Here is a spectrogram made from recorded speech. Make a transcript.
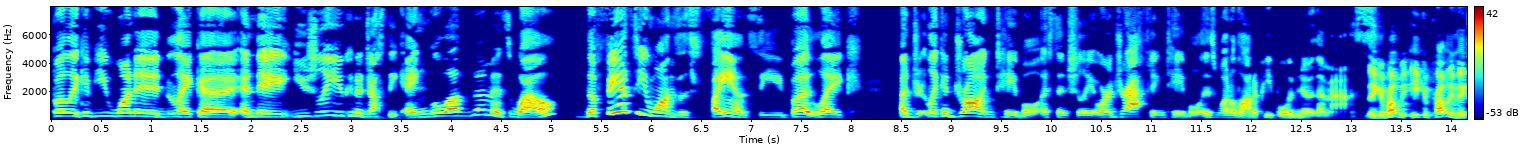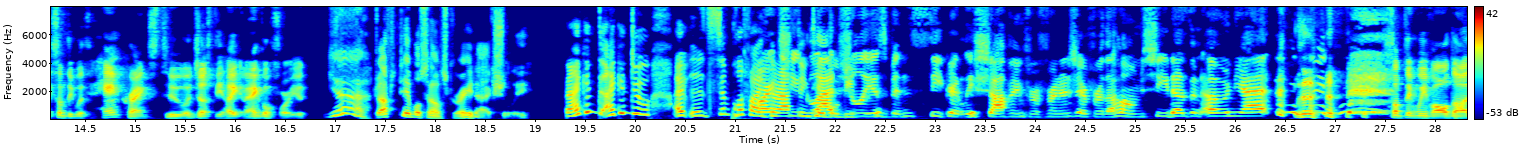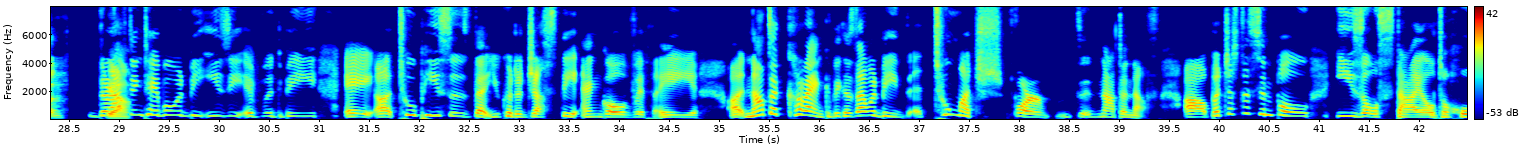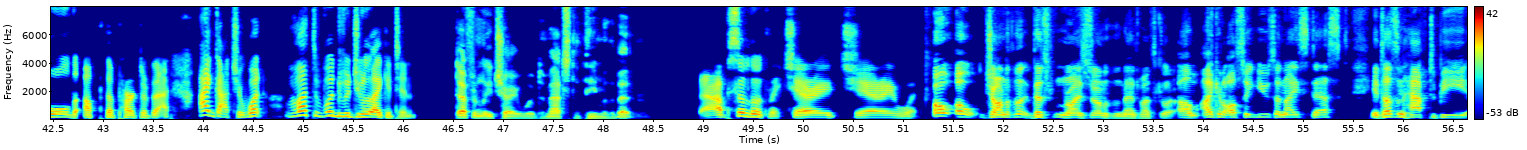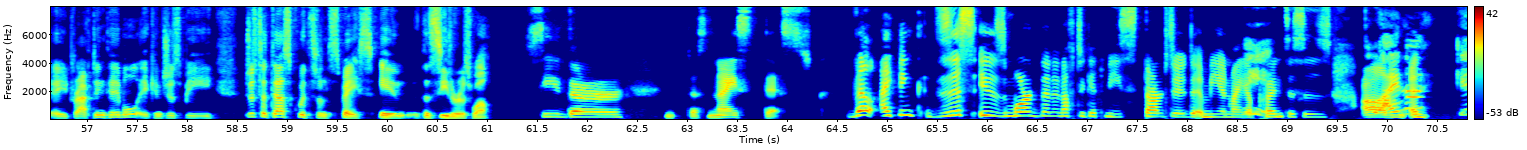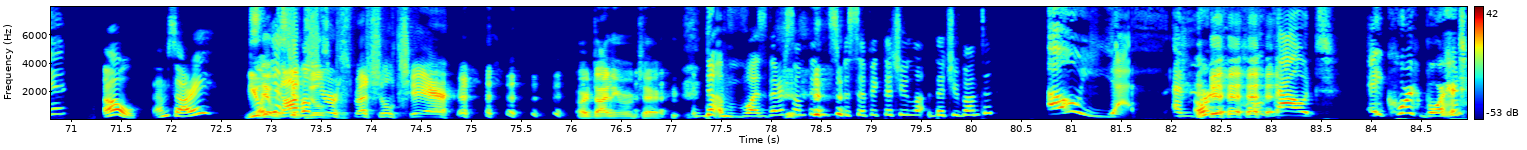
but like if you wanted like a, and they usually you can adjust the angle of them as well. The fancy ones is fancy, but like a like a drawing table essentially, or a drafting table is what a lot of people would know them as. They could probably he could probably make something with hand cranks to adjust the height and angle for you. Yeah, drafting table sounds great, actually. I could I could do a a simplified Aren't drafting you glad table. would be- Julie has been secretly shopping for furniture for the home she doesn't own yet? Something we've all done. The drafting table would be easy. It would be a uh, two pieces that you could adjust the angle with a uh, not a crank because that would be uh, too much for not enough. Uh, but just a simple easel style to hold up the part of that. I got you. What what wood would you like it in? Definitely cherry wood to match the theme of the bedroom. Absolutely, cherry cherry wood. Oh, oh, Jonathan. This reminds Jonathan the Man's Muscular. Um, I could also use a nice desk. It doesn't have to be a drafting table. It can just be just a desk with some space in the cedar as well. cedar, just nice desk. Well, I think this is more than enough to get me started. Me and my Wait. apprentices. Do Um, I not and get? oh, I'm sorry. You Yeah, we got your special chair. Our dining room chair. No, was there something specific that you lo- that you wanted? Oh yes. And Bernie pulls out a cork board, and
